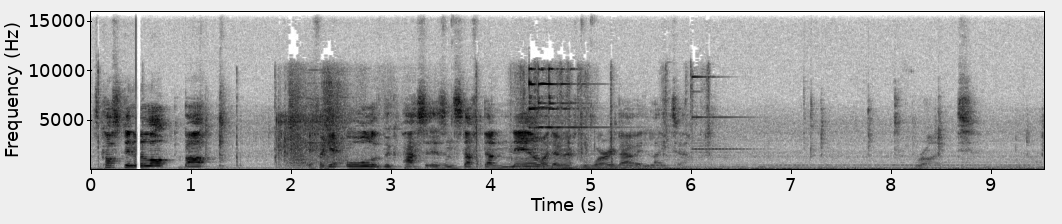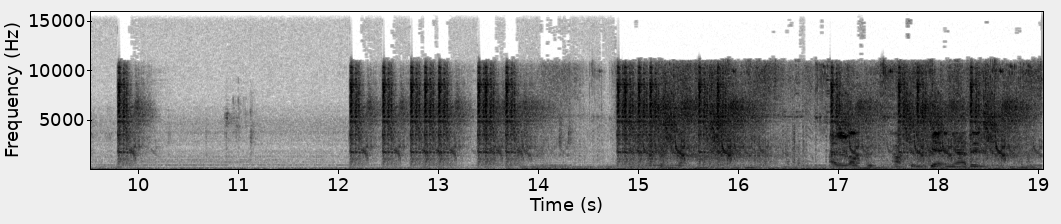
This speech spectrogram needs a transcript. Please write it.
It's costing a lot, but if I get all of the capacitors and stuff done now, I don't have to worry about it later. Right. I love the capacitors getting added.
